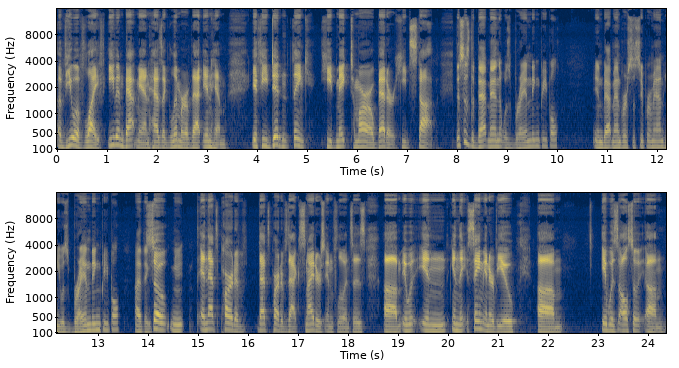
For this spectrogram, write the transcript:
a view of life. Even Batman has a glimmer of that in him. If he didn't think he'd make tomorrow better, he'd stop. This is the Batman that was branding people in Batman versus Superman. He was branding people. I think so. Mm. And that's part of that's part of Zack Snyder's influences. Um, it was in in the same interview um, it was also um,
